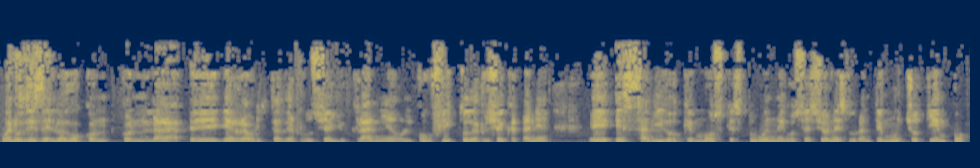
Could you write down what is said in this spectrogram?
Bueno, desde luego con, con la eh, guerra ahorita de Rusia y Ucrania o el conflicto de Rusia y Ucrania, eh, es sabido que Mosca estuvo en negociaciones durante mucho tiempo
